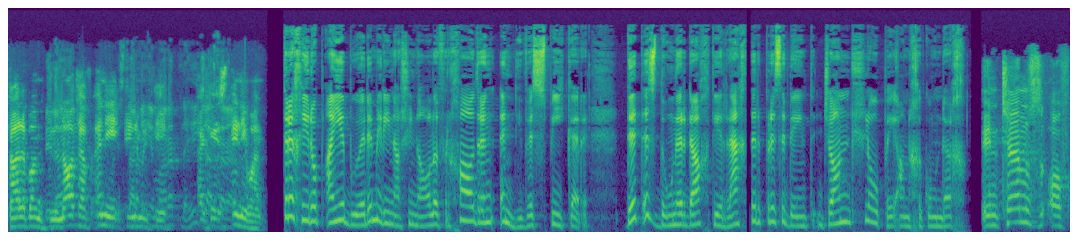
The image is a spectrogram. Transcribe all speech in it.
Taliban do not have any enmity against anyone. Terug hier op eie bodem met die nasionale vergadering 'n nuwe spreker. Dit is donderdag die regter-president John Klope aangekondig. In terms of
